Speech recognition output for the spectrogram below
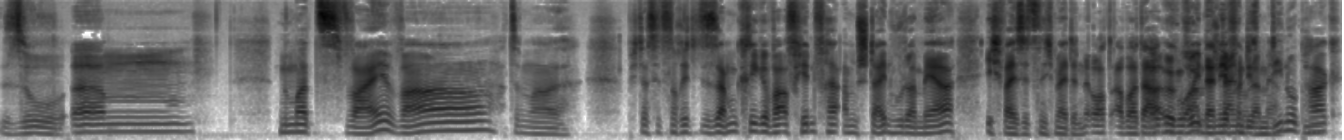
So, ähm, Nummer zwei war, warte mal, ob ich das jetzt noch richtig zusammenkriege, war auf jeden Fall am Steinhuder Meer. Ich weiß jetzt nicht mehr den Ort, aber da Irgendwo irgendwo, in der Nähe von diesem. Dino-Park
